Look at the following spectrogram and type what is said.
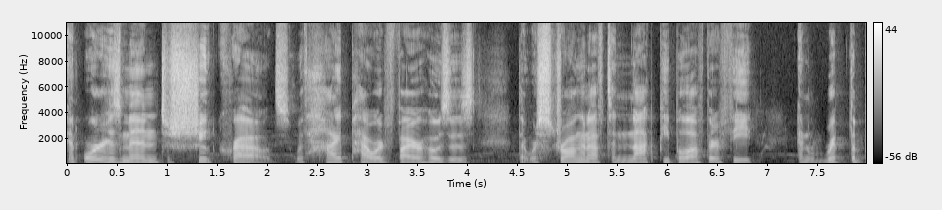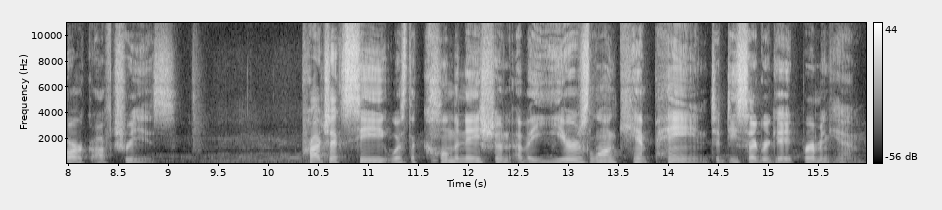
and ordered his men to shoot crowds with high powered fire hoses that were strong enough to knock people off their feet and rip the bark off trees. Project C was the culmination of a years long campaign to desegregate Birmingham.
